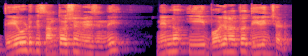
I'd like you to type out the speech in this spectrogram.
దేవుడికి సంతోషం వేసింది నిన్ను ఈ భోజనంతో దీవించాడు.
